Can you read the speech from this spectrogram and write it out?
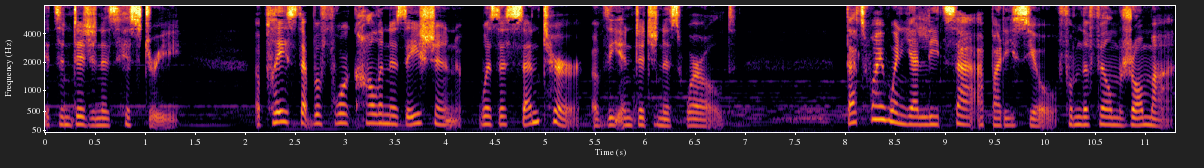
its indigenous history, a place that before colonization was a center of the indigenous world. That's why when Yalitza Aparicio from the film Roma,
